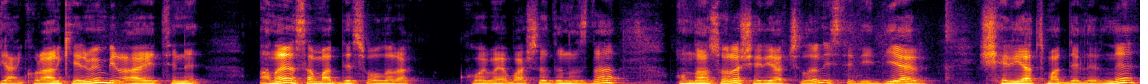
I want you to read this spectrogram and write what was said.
yani Kur'an-ı Kerim'in bir ayetini anayasa maddesi olarak koymaya başladığınızda ondan sonra şeriatçıların istediği diğer şeriat maddelerini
